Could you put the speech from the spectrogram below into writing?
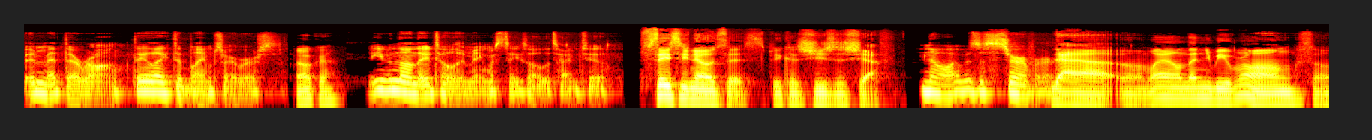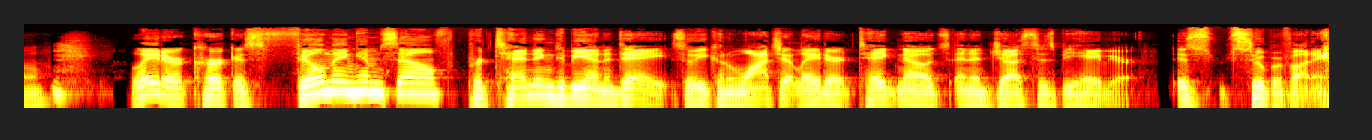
admit they're wrong. They like to blame servers, Okay. even though they totally make mistakes all the time too. Stacy knows this because she's a chef. No, I was a server. Uh, well, then you'd be wrong. So later, Kirk is filming himself pretending to be on a date so he can watch it later, take notes, and adjust his behavior. It's super funny.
